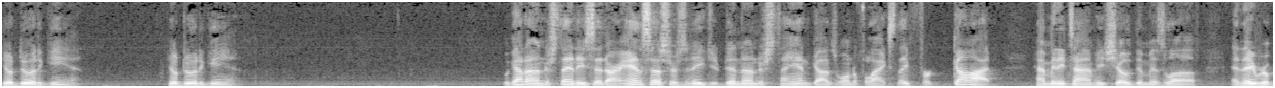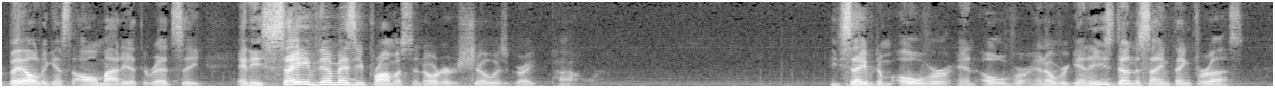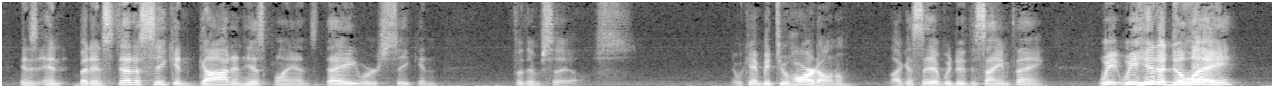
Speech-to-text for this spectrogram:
He'll do it again. He'll do it again." We got to understand. He said our ancestors in Egypt didn't understand God's wonderful acts. They forgot how many times He showed them His love, and they rebelled against the Almighty at the Red Sea. And He saved them as He promised in order to show His great power. He saved them over and over and over again. And he's done the same thing for us. And, and, but instead of seeking God and His plans, they were seeking for themselves. And we can't be too hard on them. Like I said, we do the same thing. We, we hit a delay.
